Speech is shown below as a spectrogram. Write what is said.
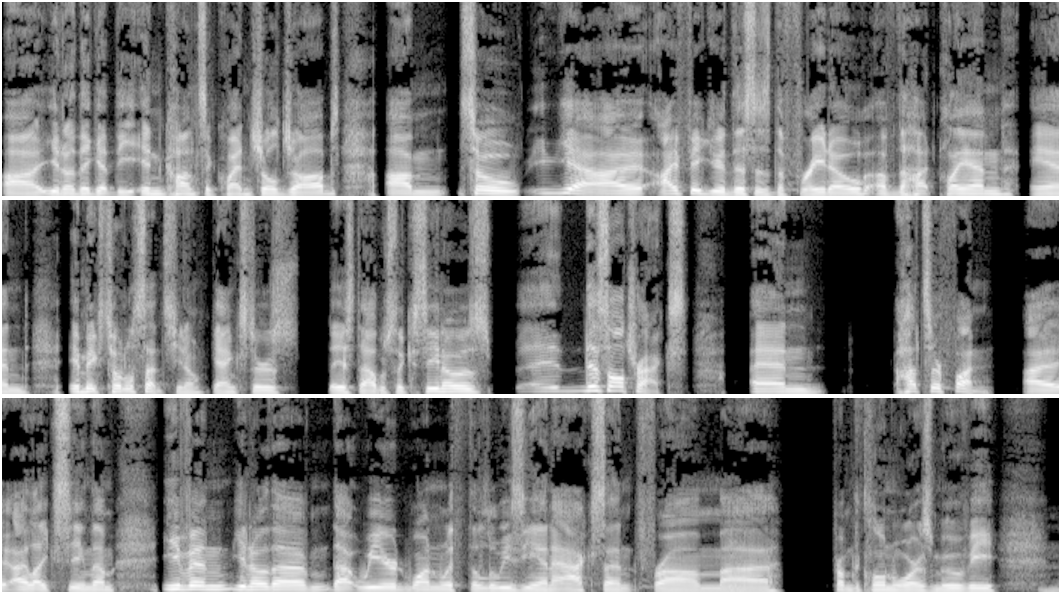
Uh, you know, they get the inconsequential jobs. Um, so yeah, I I figure this is the Fredo of the Hutt clan, and it makes total sense. You know, gangsters they establish the casinos. Eh, this all tracks and Hutts are fun. I, I like seeing them. Even you know the that weird one with the Louisiana accent from uh, from the Clone Wars movie. Mm-hmm.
